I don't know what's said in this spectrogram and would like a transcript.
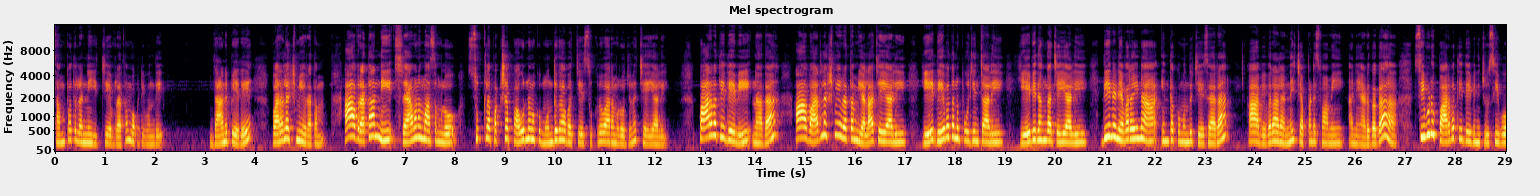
సంపతులన్నీ ఇచ్చే వ్రతం ఒకటి ఉంది. దాని పేరే వరలక్ష్మి వ్రతం. ఆ వ్రతాన్ని శ్రావణ మాసంలో శుక్లపక్ష పౌర్ణమకు ముందుగా వచ్చే శుక్రవారం రోజున చేయాలి. పార్వతీదేవి నాదా ఆ వరలక్ష్మి వ్రతం ఎలా చేయాలి? ఏ దేవతను పూజించాలి? ఏ విధంగా చేయాలి? దీనిని ఎవరైనా ఇంతకు ముందు చేశారా? ఆ వివరాలన్నీ చెప్పండి స్వామి అని అడగగా శివుడు పార్వతీదేవిని చూసి ఓ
